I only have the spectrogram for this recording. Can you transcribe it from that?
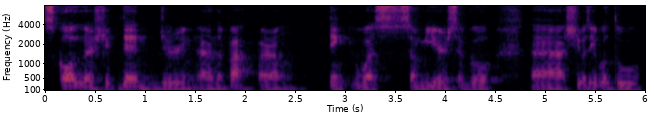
scholarship then during ano pa parang I think it was some years ago uh, she was able to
